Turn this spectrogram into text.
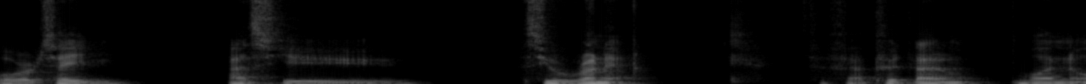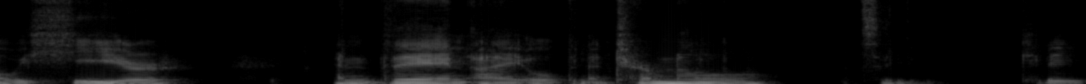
over time as you as you run it. If I put that one over here, and then I open a terminal, let's say Kitty,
